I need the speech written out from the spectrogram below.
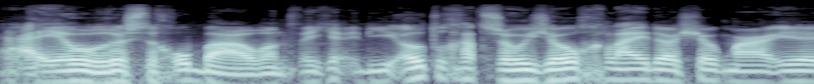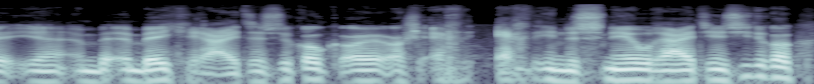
Ja, heel rustig opbouwen. Want weet je, die auto gaat sowieso glijden als je ook maar je, je een, een, beetje rijdt. Het is natuurlijk ook als je echt, echt in de sneeuw rijdt. En je ziet ook, ook,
